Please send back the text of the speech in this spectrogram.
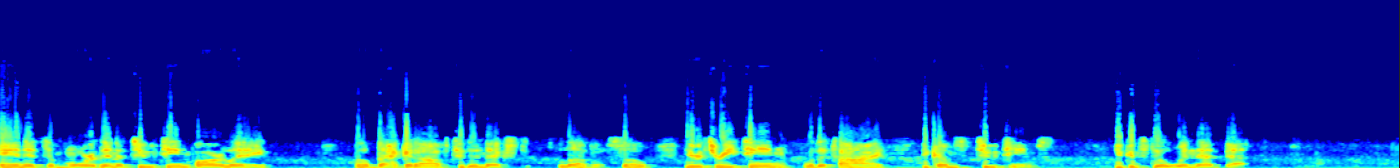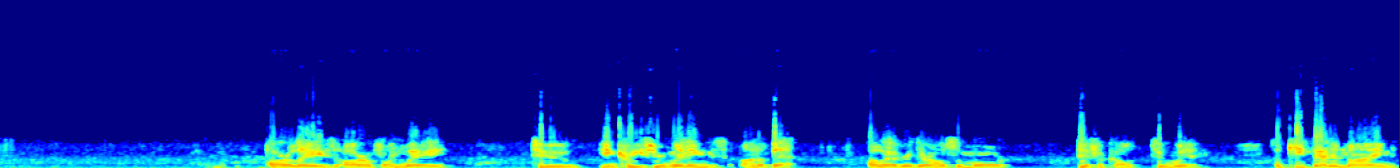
and it's a more than a two team parlay, they'll back it off to the next level. So your three team with a tie becomes two teams. You can still win that bet. Parlays are a fun way to increase your winnings on a bet. However, they're also more difficult to win. So keep that in mind.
